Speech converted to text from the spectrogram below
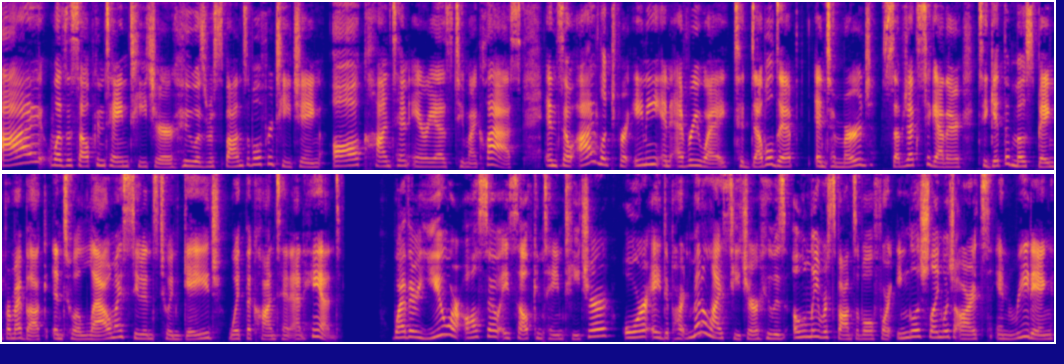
I was a self contained teacher who was responsible for teaching all content areas to my class. And so I looked for any and every way to double dip and to merge subjects together to get the most bang for my buck and to allow my students to engage with the content at hand. Whether you are also a self contained teacher or a departmentalized teacher who is only responsible for English language arts and reading,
